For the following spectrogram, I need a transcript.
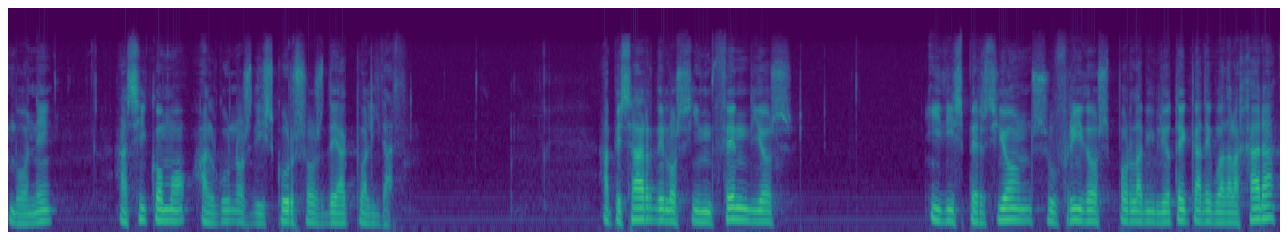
Bonnet, así como algunos discursos de actualidad. A pesar de los incendios y dispersión sufridos por la Biblioteca de Guadalajara,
